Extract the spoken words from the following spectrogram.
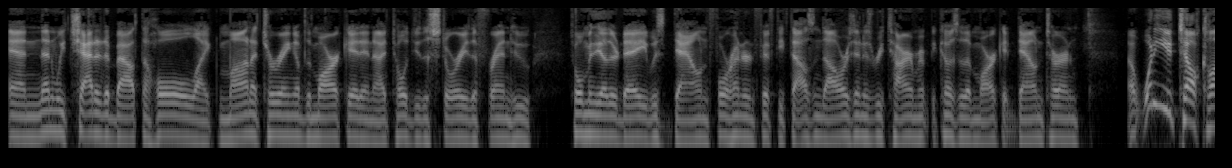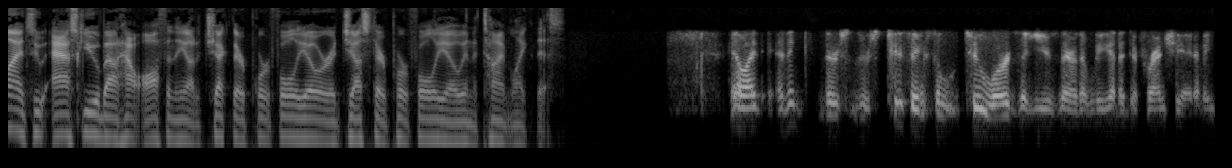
And then we chatted about the whole like monitoring of the market, and I told you the story of the friend who told me the other day he was down four hundred fifty thousand dollars in his retirement because of the market downturn. Uh, what do you tell clients who ask you about how often they ought to check their portfolio or adjust their portfolio in a time like this? You know, I, I think there's there's two things, to, two words that you use there that we got to differentiate. I mean,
